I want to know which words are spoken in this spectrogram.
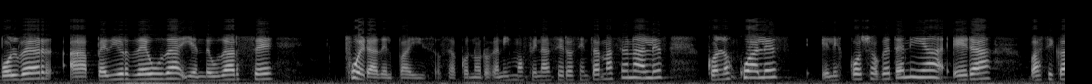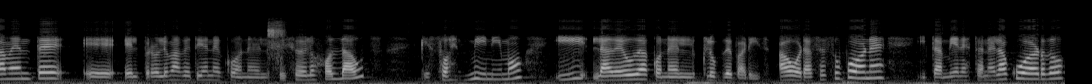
volver a pedir deuda y endeudarse fuera del país, o sea, con organismos financieros internacionales, con los cuales el escollo que tenía era básicamente el problema que tiene con el juicio de los holdouts, que eso es mínimo, y la deuda con el Club de París. Ahora se supone, y también está en el acuerdo,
